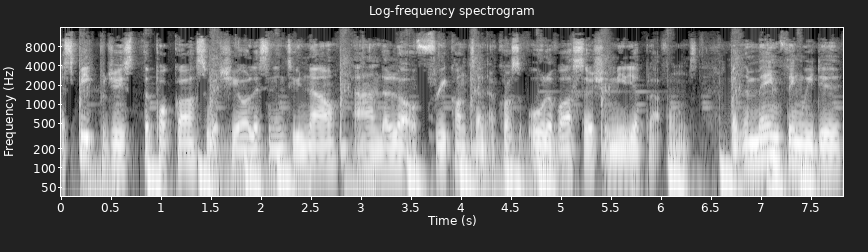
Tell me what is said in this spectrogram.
Speak produced the podcast, which you're listening to now, and a lot of free content across all of our social media platforms. But the main thing we do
